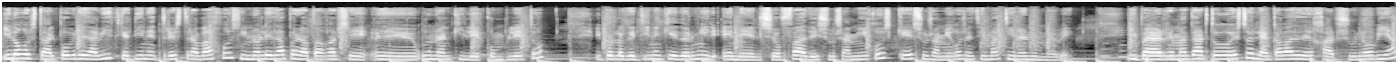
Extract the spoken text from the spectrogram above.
Y luego está el pobre David que tiene tres trabajos y no le da para pagarse eh, un alquiler completo y por lo que tiene que dormir en el sofá de sus amigos, que sus amigos encima tienen un bebé. Y para rematar todo esto le acaba de dejar su novia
